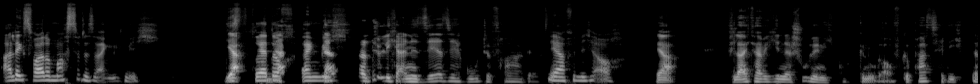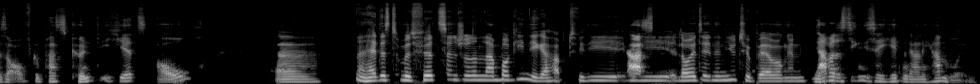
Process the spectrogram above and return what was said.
Alex, warum machst du das eigentlich nicht? Ja, Das wäre da- doch Das eigentlich, ist natürlich eine sehr, sehr gute Frage. ja, finde ich auch. Ja, vielleicht habe ich in der Schule nicht gut genug aufgepasst. Hätte ich besser aufgepasst, könnte ich jetzt auch. Äh, Dann hättest du mit 14 schon einen Lamborghini gehabt, wie die, Das- wie die Leute in den YouTube-Werbungen. ja, aber das Ding ist ja, ich hätte ihn gar nicht haben wollen.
